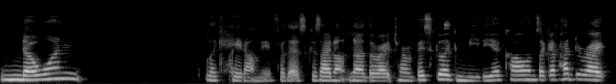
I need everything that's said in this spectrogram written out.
no one like hate on me for this because I don't know the right term. Basically, like media columns. Like I've had to write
